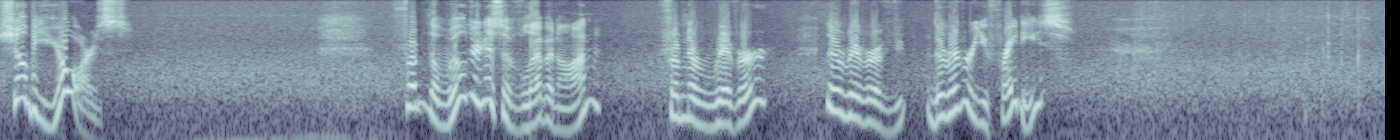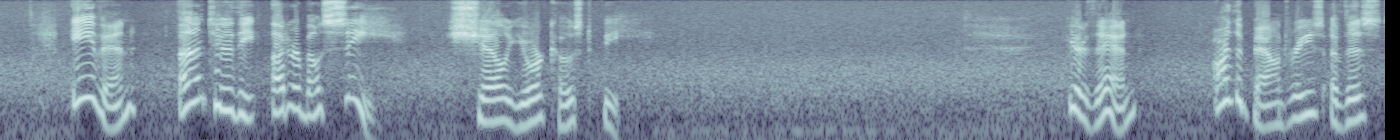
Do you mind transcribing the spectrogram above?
shall be yours. From the wilderness of Lebanon, from the river, the river of the river Euphrates, even unto the uttermost sea shall your coast be. Here then are the boundaries of this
